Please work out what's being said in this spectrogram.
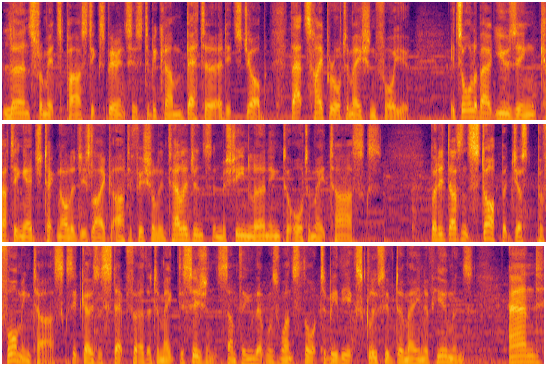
learns from its past experiences to become better at its job. That's hyperautomation for you. It's all about using cutting-edge technologies like artificial intelligence and machine learning to automate tasks. But it doesn't stop at just performing tasks, it goes a step further to make decisions, something that was once thought to be the exclusive domain of humans. And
